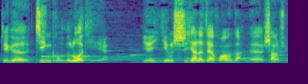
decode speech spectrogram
这个进口的落铁也已经实现了在黄河港的上水。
